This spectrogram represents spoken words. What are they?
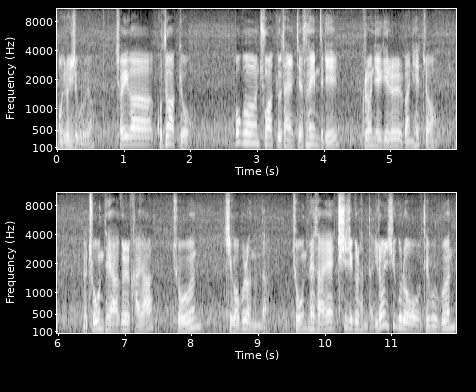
뭐 이런 식으로요. 저희가 고등학교 혹은 중학교 다닐 때 선생님들이 그런 얘기를 많이 했죠. 그러니까 좋은 대학을 가야 좋은 직업을 얻는다. 좋은 회사에 취직을 한다. 이런 식으로 대부분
